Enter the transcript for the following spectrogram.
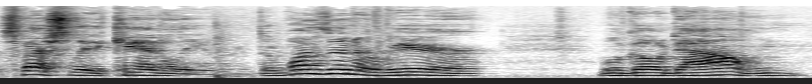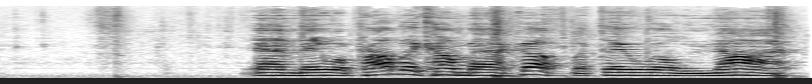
especially the cantilever. The ones in the rear will go down and they will probably come back up but they will not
